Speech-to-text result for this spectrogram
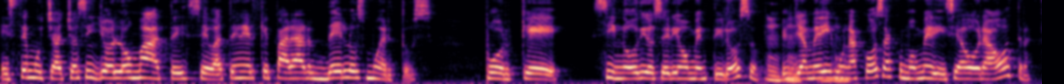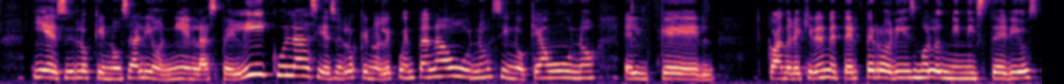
Este muchacho así yo lo mate, se va a tener que parar de los muertos porque si no Dios sería un mentiroso. Él ya me dijo una cosa, como me dice ahora otra. Y eso es lo que no salió ni en las películas y eso es lo que no le cuentan a uno, sino que a uno el que cuando le quieren meter terrorismo los ministerios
